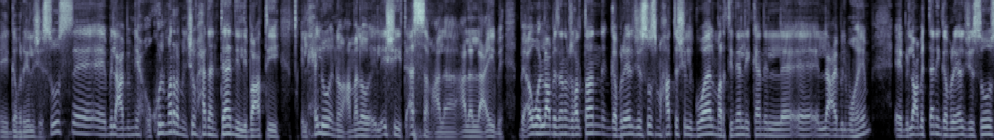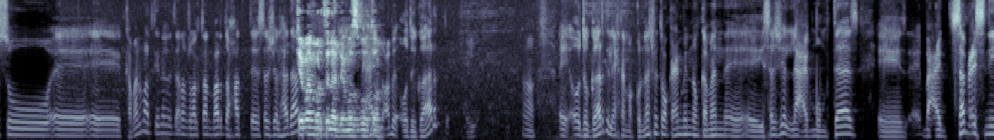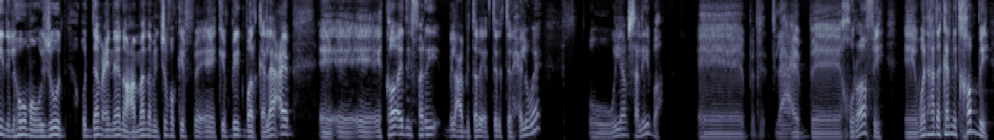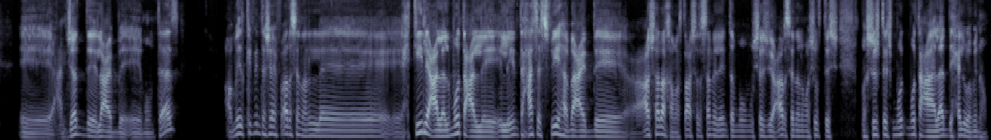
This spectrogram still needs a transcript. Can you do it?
جابرييل جيسوس بيلعب منيح. وكل مرة بنشوف حدا تاني اللي بعطي الحلو إنه عملوا الإشي يتقسم على على اللعيبة. بأول لعبة إذا أنا مش غلطان جابرييل جيسوس ما حطش الجوال مارتينيلي كان اللاعب المهم. باللعبة الثانية جابرييل جيسوس وكمان مارتينيلي إذا أنا مش غلطان برضه حط سجل هدف. كمان مارتينيلي مظبوطة. لعبه أوديجارد آه أوديجارد اللي إحنا ما كناش متوقعين منه كمان يسجل. لاعب ممتاز. بعد سبع سنين اللي هو موجود قدام عينينا وعمالنا بنشوفه كيف كيف بيكبر كلاعب قائد الفريق بيلعب بطريقة كتير حلوة وويليام صليبا لاعب خرافي وين هذا كان متخبي عن جد لاعب ممتاز. عمير كيف أنت شايف أرسنال؟ احكي لي على المتعة اللي, اللي أنت حاسس فيها بعد 10 15 سنة اللي أنت مشجع أرسنال وما شفتش ما شفتش متعة على قد حلوة منهم.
